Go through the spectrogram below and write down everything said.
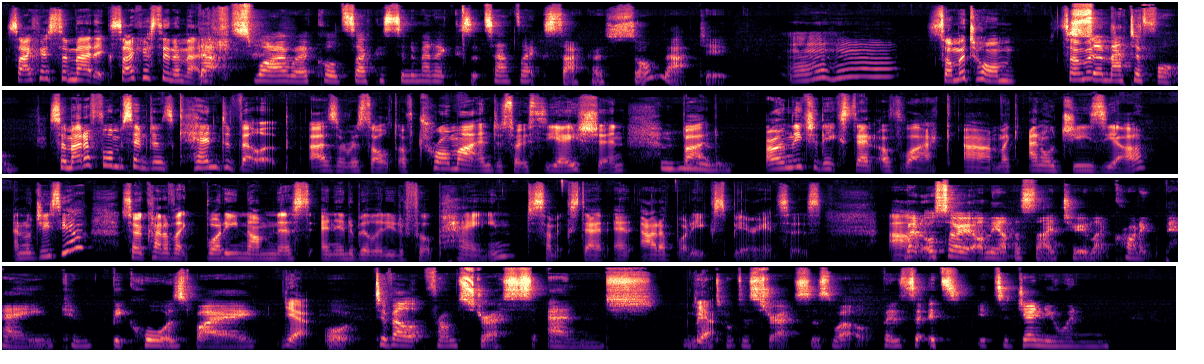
psychosomatic, psychocinematic. that's why we're called psychocinematic because it sounds like psychosomatic mm-hmm. Somatorm. Soma- somatoform Somatoform symptoms can develop as a result of trauma and dissociation, but only to the extent of like um, like analgesia. Analgesia, so kind of like body numbness and inability to feel pain to some extent, and out of body experiences. Um, but also on the other side too like chronic pain can be caused by yeah, or develop from stress and Yeah. mental distress as well. But it's it's it's a genuine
